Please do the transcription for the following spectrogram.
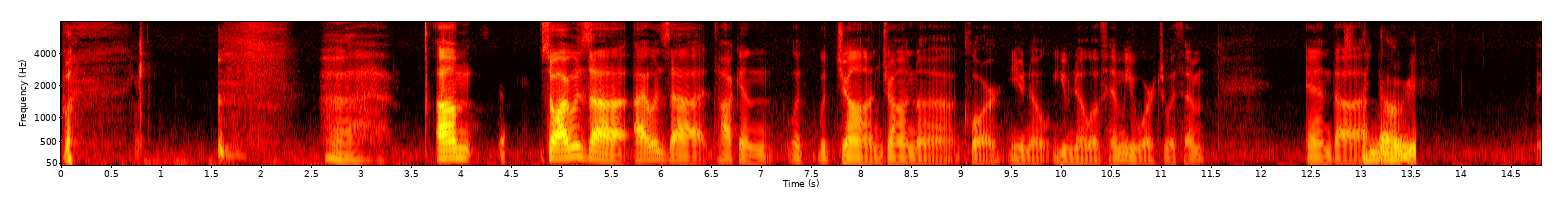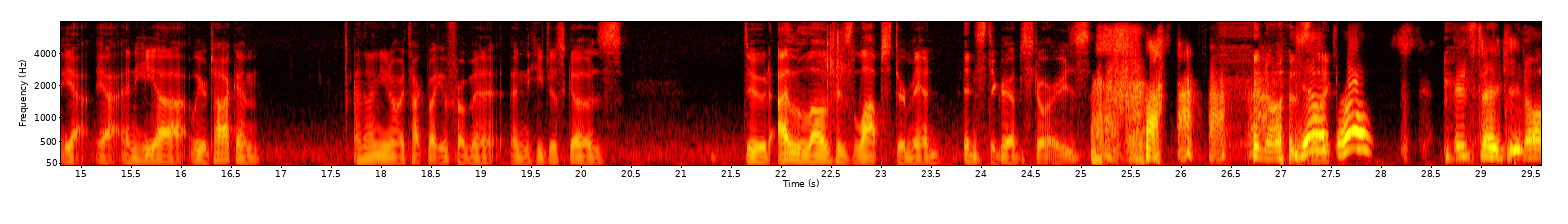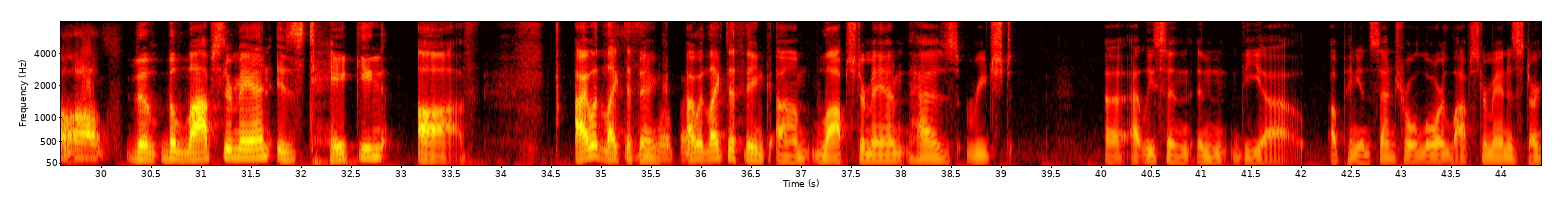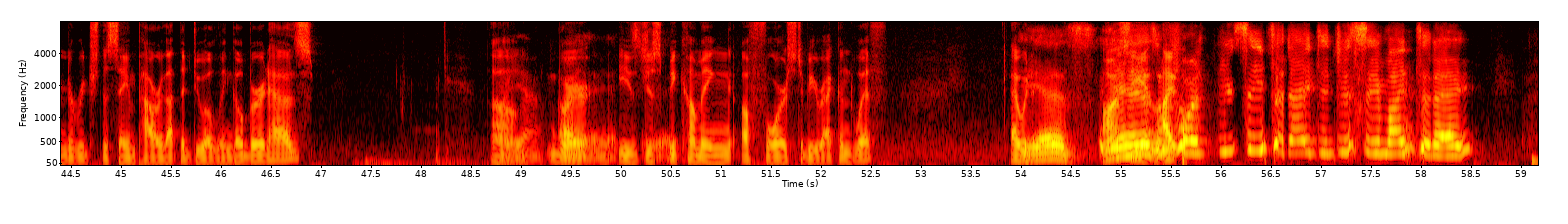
Um, so I was uh I was uh talking with with John John uh Clore. You know you know of him. You worked with him, and uh I know. yeah yeah, and he uh we were talking, and then you know I talked about you for a minute, and he just goes, "Dude, I love his Lobster Man Instagram stories." and I was yeah, like, bro. It's taking off. the the lobster man is taking off. I would like to think I would like to think um, Lobster Man has reached uh, at least in in the uh, Opinion Central lore, Lobster Man is starting to reach the same power that the Duolingo bird has. Um, Oh, yeah. Oh, Where yeah, yeah, he's just becoming a force to be reckoned with. I would he is. honestly, he is a I- force. You see today? Did you see mine today?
